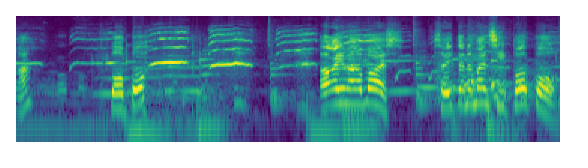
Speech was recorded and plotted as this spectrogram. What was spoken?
Ha? Popo? okay, mga boss. So, ito naman si Popo.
